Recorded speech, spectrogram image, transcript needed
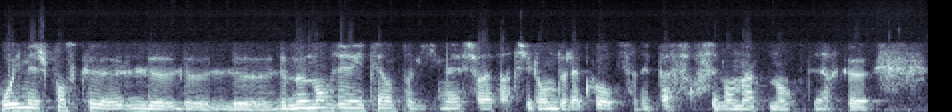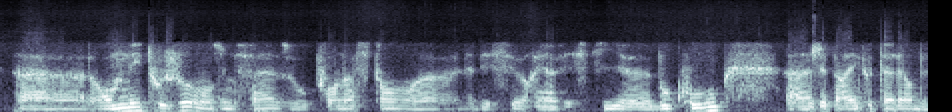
Oui, mais je pense que le, moment vérité entre guillemets sur la partie longue de la courbe, ça n'est pas forcément maintenant. C'est-à-dire que euh, on est toujours dans une phase où, pour l'instant, euh, la BCE réinvestit euh, beaucoup. Euh, j'ai parlé tout à l'heure de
